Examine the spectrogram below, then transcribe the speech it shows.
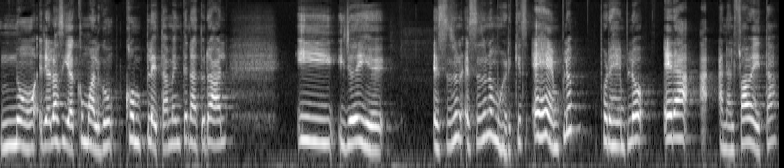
no, ella lo hacía como algo completamente natural. Y, yo dije, esta es, esta es una mujer que es ejemplo. Por ejemplo, era analfabeta,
